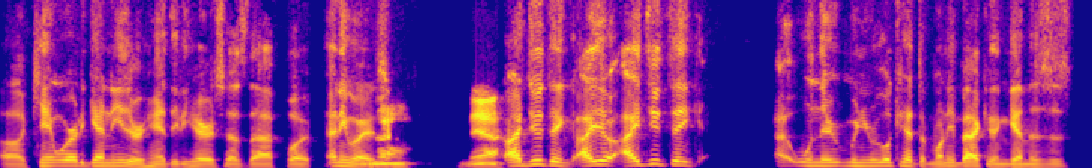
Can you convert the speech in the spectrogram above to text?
Uh, can't wear it again either. Anthony Harris has that. But anyways, no. yeah, I do think I I do think when they when you're looking at the running back, and again, this is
